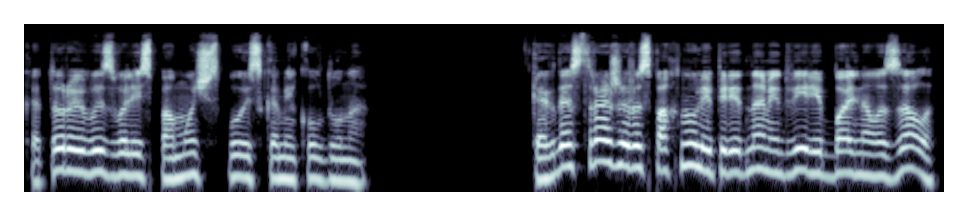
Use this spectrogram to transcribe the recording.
которые вызвались помочь с поисками колдуна. Когда стражи распахнули перед нами двери бального зала,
